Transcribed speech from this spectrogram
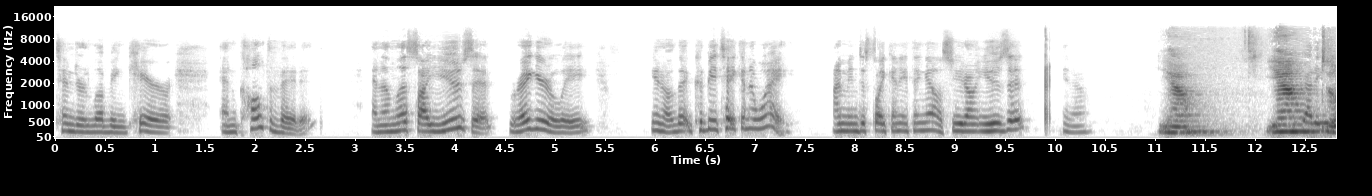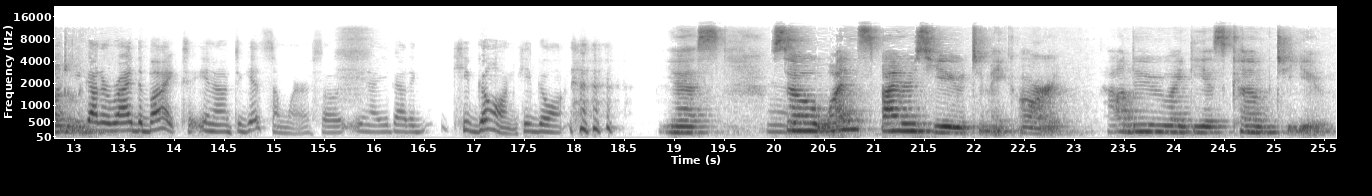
tender, loving care and cultivate it. And unless I use it regularly, you know, that could be taken away. I mean, just like anything else, you don't use it, you know. Yeah. Yeah, you gotta, totally. You got to ride the bike to, you know, to get somewhere. So, you know, you got to keep going, keep going. yes. So, what inspires you to make art? How do ideas come to you?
